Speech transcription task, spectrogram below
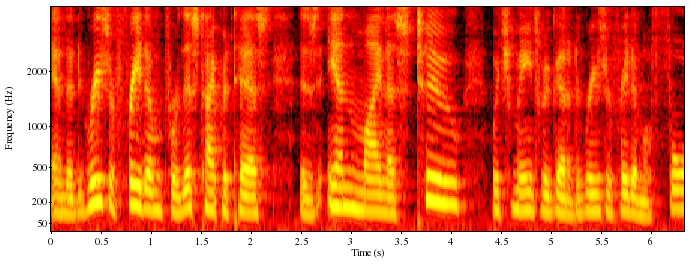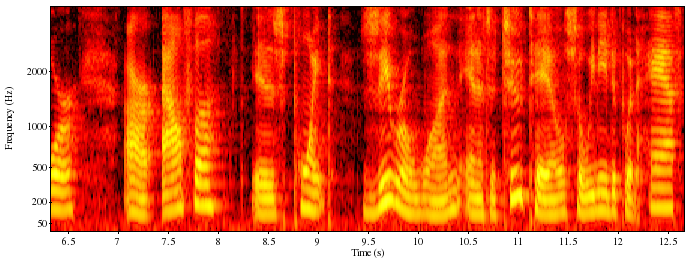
and the degrees of freedom for this type of test is n minus 2, which means we've got a degrees of freedom of 4. Our alpha is 0.01, and it's a two-tail, so we need to put half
